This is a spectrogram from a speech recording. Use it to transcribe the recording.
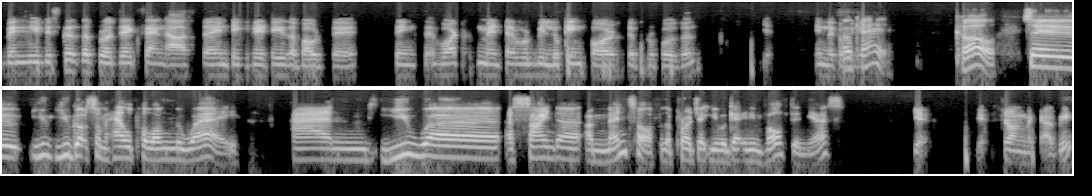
when you discuss the projects and ask the integrities about the things what mentor would be looking for the proposal yeah, in the community. okay. Cool. So you you got some help along the way and you were assigned a, a mentor for the project you were getting involved in yes? Yeah. Yeah. Sean mccabe.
